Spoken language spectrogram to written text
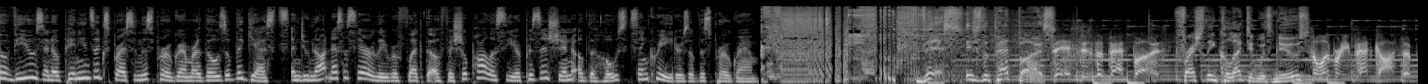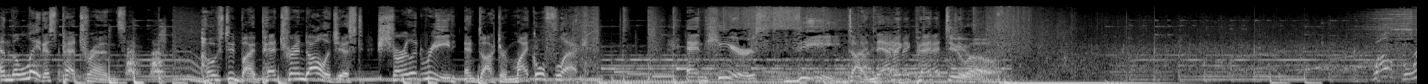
The views and opinions expressed in this program are those of the guests and do not necessarily reflect the official policy or position of the hosts and creators of this program. This is the Pet Buzz. This is the Pet Buzz. Freshly collected with news, Celebrity pet gossip. and the latest pet trends. Hosted by pet trendologist Charlotte Reed and Dr. Michael Fleck. And here's the dynamic pet duo. Well,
